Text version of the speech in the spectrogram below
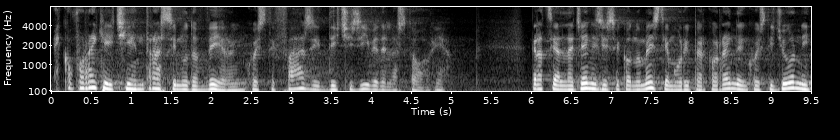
ecco, vorrei che ci entrassimo davvero in queste fasi decisive della storia. Grazie alla Genesi, secondo me, stiamo ripercorrendo in questi giorni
